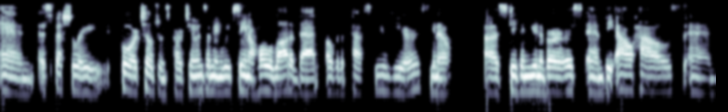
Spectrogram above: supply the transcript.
and especially for children's cartoons. I mean, we've seen a whole lot of that over the past few years, you know, uh, Steven Universe and the Owl House and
